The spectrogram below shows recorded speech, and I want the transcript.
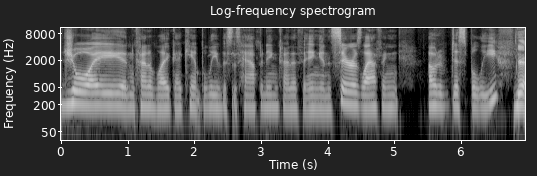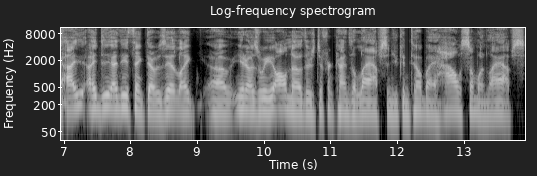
joy and kind of like, I can't believe this is happening kind of thing. And Sarah's laughing out of disbelief. Yeah, I, I do. I do think that was it. Like, uh, you know, as we all know, there's different kinds of laughs, and you can tell by how someone laughs,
